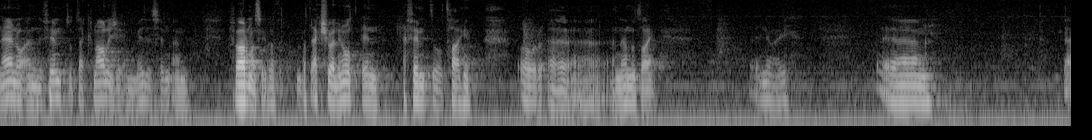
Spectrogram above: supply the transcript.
nano and femto technology in medicine and pharmacy, but but actually not in femto time or uh, nano time. Anyway, um, yeah,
